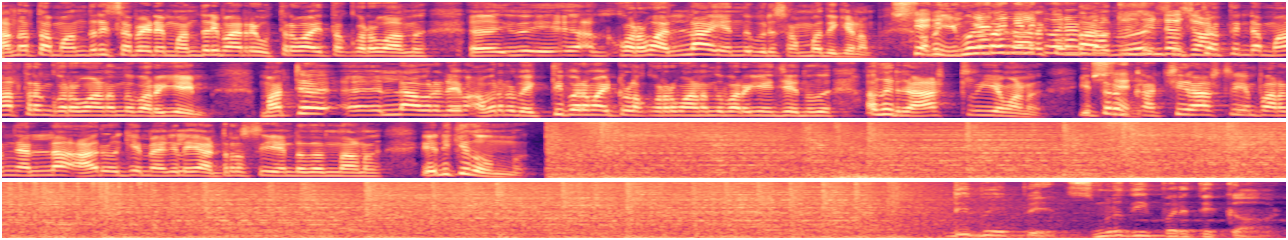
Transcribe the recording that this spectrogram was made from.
അന്നത്തെ മന്ത്രിസഭയുടെ മന്ത്രിമാരുടെ ഉത്തരവാദിത്ത കുറവാണ്. കുറവല്ല എന്ന് ഇവർ സമ്മതിക്കണം. അപ്പോൾ അപ്പൊ ഇവരുടെ കാലത്തുണ്ടാകുന്നത് സിസ്റ്റത്തിന്റെ സിസ്റ്റത്തിന്റെ മാത്രം കുറവാണെന്ന് പറയുകയും മറ്റ് എല്ലാവരുടെയും അവരുടെ വ്യക്തിപരമായിട്ടുള്ള കുറവാണെന്ന് പറയുകയും ചെയ്യുന്നത് അത് രാഷ്ട്രീയമാണ്. ഇത്തരം കക്ഷി രാഷ്ട്രീയം പറഞ്ഞല്ല ആരോഗ്യ മേഖലയെ അഡ്രസ്സ് ചെയ്യേണ്ടതെന്നാണ് എനിക്ക് തോന്നുന്നത്. ഡിബേറ്റ് വിത്ത് സ്മൃതി പരുത്തിക്കാട്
